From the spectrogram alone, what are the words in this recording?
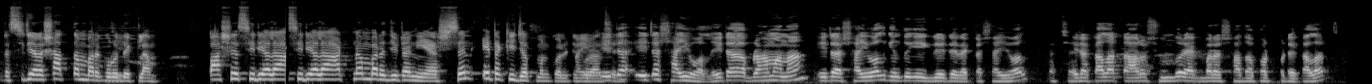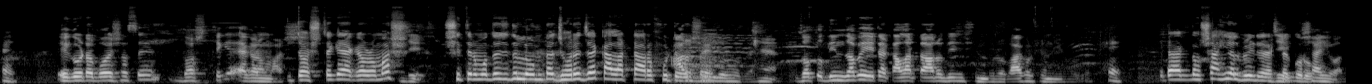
এটা সিরিয়ালে সাত নাম্বার গরু দেখলাম। পাশে সিরিয়ালে সিরিয়ালে আট নাম্বারে যেটা নিয়ে আসছেন এটা কি যত্মান কোয়ালিটি আছে এটা এটা শাহিওয়াল এটা ব্রাহ্মা এটা শাহিওয়াল কিন্তু এই গ্রেডের একটা শাহিওয়াল আচ্ছা। এটা কালারটা আরও সুন্দর একবারে সাদা ফটফটে কালার হ্যাঁ। বয়স আছে দশ থেকে এগারো মাস। দশ থেকে এগারো মাস। শীতের মধ্যে যদি লোমটা ঝরে যায় কালারটা আরও ফুটে আরও সুন্দর হবে হ্যাঁ। যত দিন যাবে এটা কালারটা আরও বেশি সুন্দর হবে আকর্ষণীয় হবে। হ্যাঁ। এটা একদম শাহিয়াল ব্রিডের একটা গরু। শাহিওয়াল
